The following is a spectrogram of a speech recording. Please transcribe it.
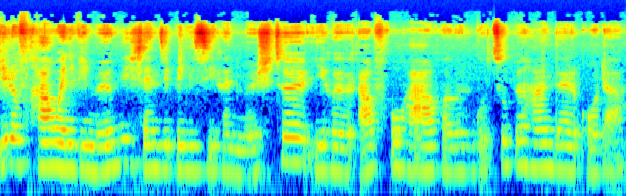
viele Frauen wie möglich sensibilisieren möchte, ihre Afrohaare gut zu behandeln oder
